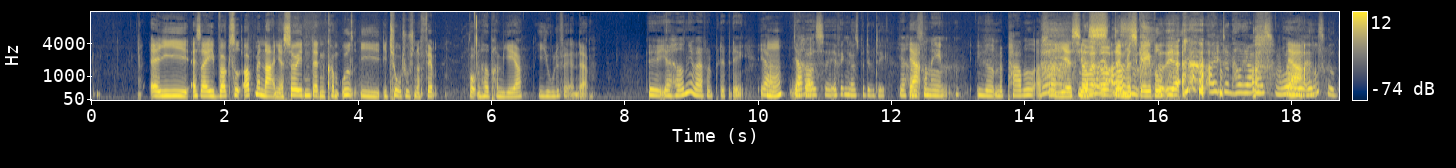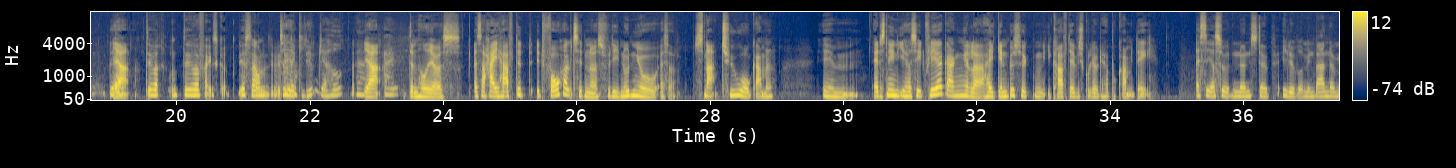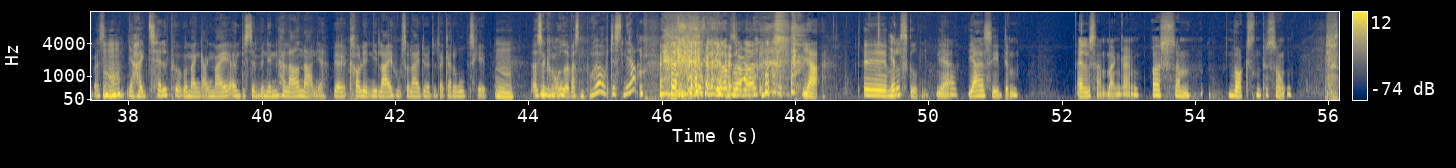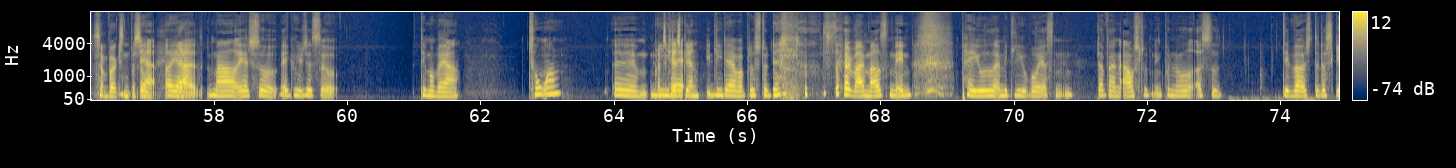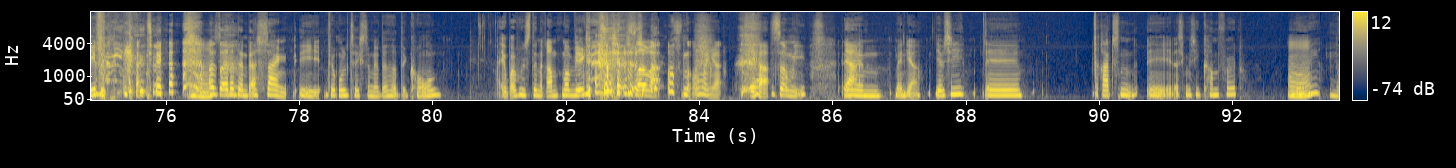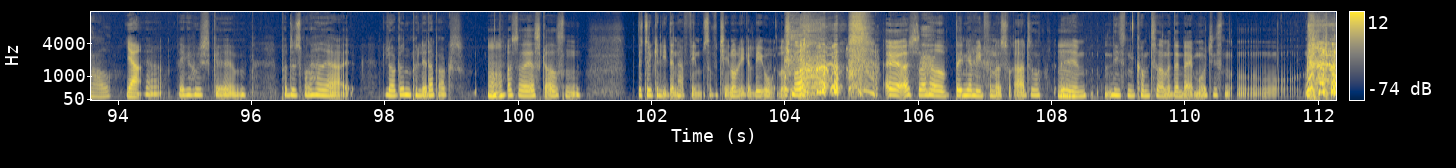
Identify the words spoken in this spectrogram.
er I, altså, er I vokset op med Narnia? Så I den, da den kom ud i, i 2005, hvor den havde premiere i juleferien der? Øh, jeg havde den i hvert fald på DVD. Ja, Mm. jeg, Jeg har- også, jeg fik den også på DVD. Jeg havde Ja. sådan en, I ved, med pappet, og så... Yes, yes. men- Den med skabet. Ja, Ej, den havde jeg også. Wow, Ja. jeg elskede den. Ja, det var, det var faktisk godt. Jeg savnede det Det havde jeg glemt, jeg havde. ja, Ej. den havde jeg også. Altså, har I haft et, et forhold til den også? Fordi nu er den jo altså, snart 20 år gammel. Øhm, er det sådan en, I har set flere gange, eller har I genbesøgt den i kraft af, at vi skulle lave det her program i dag? Altså, jeg så den non-stop i løbet af min barndom. Altså, Mhm. mm-hmm. Jeg har ikke tal på, hvor mange gange mig og en bestemt veninde har lejet Narnia ved at kravle ind i et legehus og lege. Det var det der garderobeskab. Mm. Og så komme Nå. ud og være sådan, wow, det sner. Ja, Øhm, Jeg elskede den. ja, jeg har set dem alle sammen mange gange. Også som voksen person. som voksen person. Ja, og jeg ja. meget, jeg så, jeg kan huske, jeg så, det må være toeren. Øhm, Prins lige da- Caspian. lige da jeg var blevet student, så var jeg meget sådan en periode af mit liv, hvor jeg sådan, der var en afslutning på noget, og så det var også det, der skete for mine karakterer. Mm. Og så er der den der sang i ved rulleteksterne, der hedder The Call. Jeg kan bare huske, den ramte mig virkelig. så var jeg sådan, oh my god, Ja. so me. Ja. Øhm, men ja, jeg vil sige, øh, ret sådan, øh, hvad skal man sige, comfort Mm. movie. Meget. Ja. Ja. Jeg kan huske, øh, på et tidspunkt havde jeg logget den på Letterbox, Mm. og så havde jeg skrevet sådan, hvis du ikke kan lide den her film, så fortjener du ikke at leve, eller sådan noget. øh, og så havde Benjamin fra Nosferatu Mm. øh, lige sådan kommenteret med den der emoji. Sådan,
